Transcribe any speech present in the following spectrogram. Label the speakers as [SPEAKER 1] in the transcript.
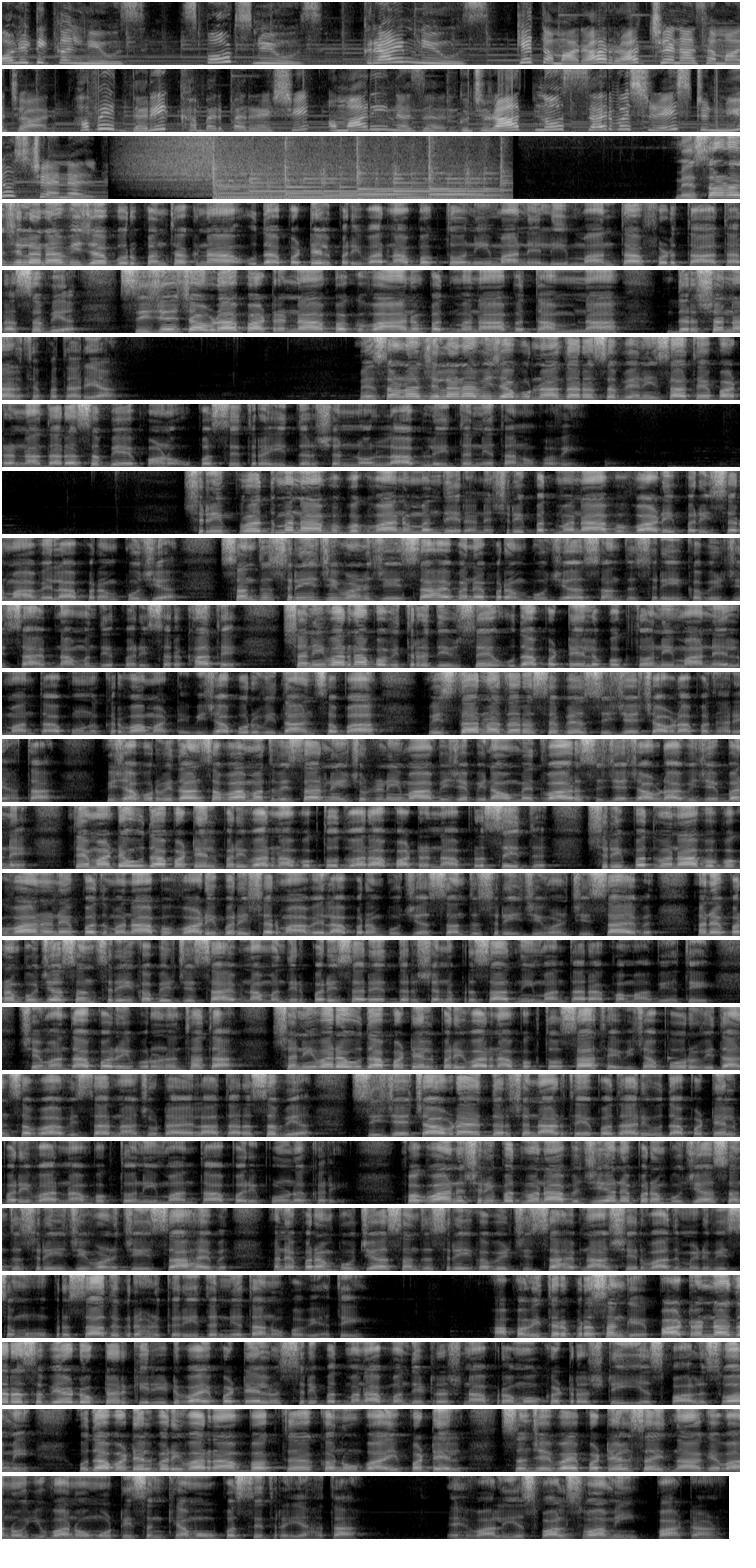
[SPEAKER 1] Political news sports news crime news કે તમારા રાજ્યના સમાચાર. હવે દરેક ખબર પર રહેશે અમારી નજર. ગુજરાતનો સર્વશ્રેષ્ઠ ન્યૂઝ ચેનલ.
[SPEAKER 2] મહેસાણા જિલ્લાના વિજાપુર પંથકના ઉદા પટેલ પરિવારના ભક્તોની માનેલી માનતા ફળતા ધારાસભ્ય સીજે ચાવડા પાટણના ભગવાન પદ્મનાભ ધામના દર્શનાર્થે પધાર્યા. મહેસાણા જિલ્લાના વિજાપુરના ધારાસભ્યની સાથે પાટણના ધારાસભ્યએ પણ ઉપસ્થિત રહી દર્શનનો લાભ લઈ ધન્યતા અનુભવી. શ્રી પદ્મનાભ ભગવાન મંદિર અને શ્રી પદ્મનાભ વાડી પરિસરમાં આવેલા પરમ પૂજ્ય સંત શ્રી જીવણજી સાહેબ અને પરમ પૂજ્ય સંત શ્રી કબીરજી સાહેબના મંદિર પરિસર ખાતે શનિવારના પવિત્ર દિવસે ઉદા પટેલ ભક્તોની માનેલ માનતા પૂર્ણ કરવા માટે વિજાપુર વિધાનસભા વિસ્તારના ધારાસભ્ય સીજે ચાવડા પધાર્યા હતા. વિજાપુર વિધાનસભા મત વિસ્તારની ચૂંટણીમાં બીજેપીના ઉમેદવાર સીજે ચાવડા વિજય બને. તે માટે ઉદા પટેલ પરિવારના ભક્તો દ્વારા પાટણના પ્રસિદ્ધ શ્રી પદ્મનાભ ભગવાન અને પદ્મનાભ વાડી પરિસરમાં આવેલા પરમ પૂજ્ય સંત શ્રી જીવણજી સાહેબ અને પરમ પૂજ્ય સંત શ્રી કબીરજી સાહેબના મંદિર પરિસરે દર્શન પ્રસાદની માનતા રાખવામાં આવી હતી. જે માનતા પરિપૂર્ણ થતાં શનિવારે ઉદા પટેલ પરિવારના ભક્તો સાથે વિજાપુર વિધાનસભા વિસ્તારના ચૂંટાયેલા ધારાસભ્ય સીજે ચાવડાએ દર્શનાર્થે પધારી ઉદા પટેલ પરિવારના ભક્તોની માનતા પરિપૂર્ણ કરી. ભગવાન શ્રી પદ્મનાભજી અને પરમ પૂજ્ય સંત શ્રી જીવણજી સાહેબ અને પરમ પૂજ્ય સંત શ્રી કબીરજી સાહેબના આશીર્વાદ મેળવી સમૂહ પ્રસાદ ગ્રહણ કરી ધન્યતા અનુભવી હતી. આ પવિત્ર પ્રસંગે પાટણના ધારાસભ્ય ડોક્ટર કિરીટભાઈ પટેલ, શ્રી પદ્મનાભ મંદિર ટ્રસ્ટના પ્રમુખ ટ્રસ્ટી યશપાલ સ્વામી, ઉદા પટેલ પરિવારના ભક્ત કનુભાઈ પટેલ, સંજયભાઈ પટેલ સહિતના આગેવાનો, યુવાનો મોટી સંખ્યામાં ઉપસ્થિત રહ્યા હતા. અહેવાલ યશપાલ સ્વામી, પાટણ.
